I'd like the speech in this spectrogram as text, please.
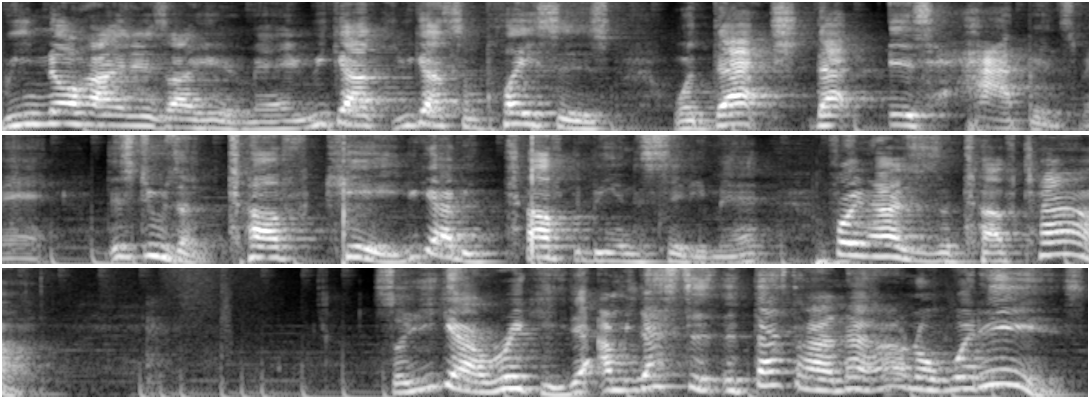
We know how it is out here, man. We got we got some places where that that is happens, man. This dude's a tough kid. You gotta be tough to be in the city, man. 49ers is a tough town. So you got Ricky. I mean, that's just if that's not I don't know what is.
